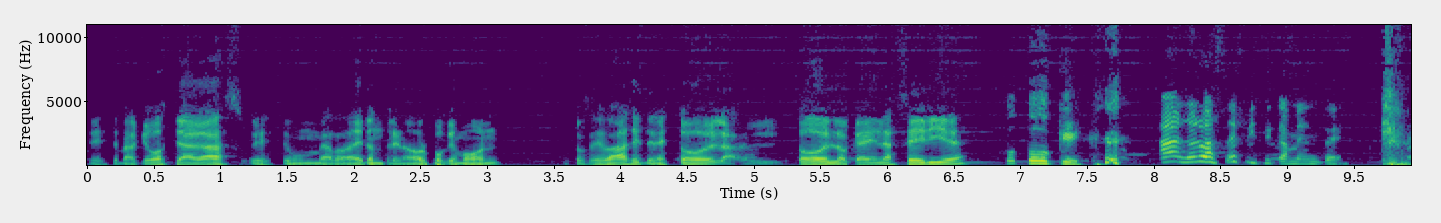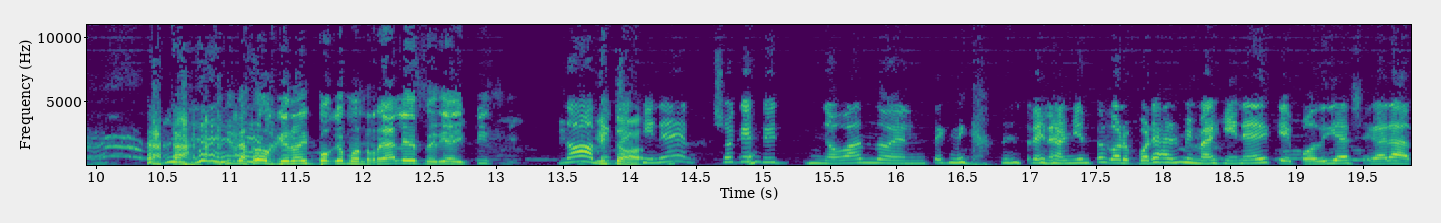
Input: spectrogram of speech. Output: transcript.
este, para que vos te hagas este, un verdadero entrenador Pokémon. Entonces vas y tenés todo, la- todo lo que hay en la serie. ¿Todo, todo qué? Ah, no lo haces físicamente. Y dado que no hay Pokémon reales, sería difícil. No, me Esto- imaginé, yo que estoy innovando en técnicas de entrenamiento corporal, me imaginé que podría llegar a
